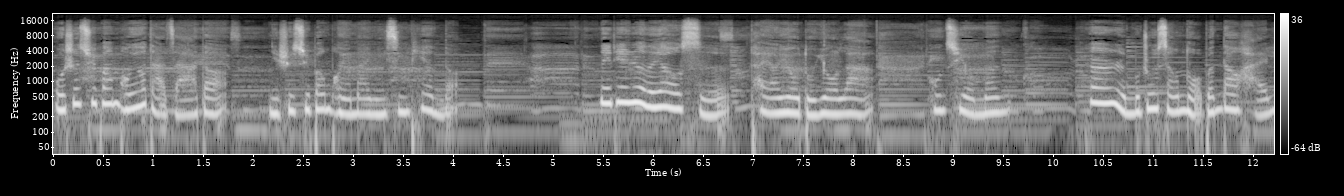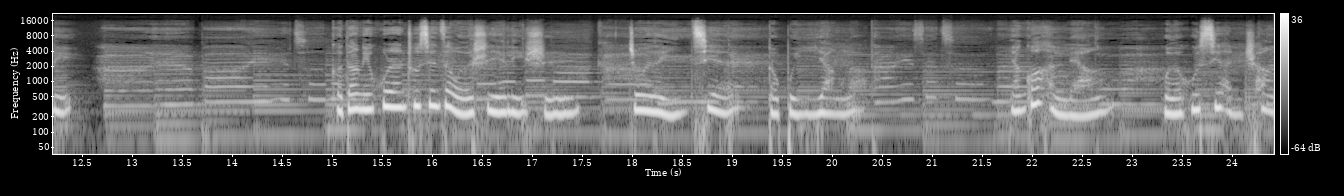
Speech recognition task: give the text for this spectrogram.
我是去帮朋友打杂的，你是去帮朋友卖明信片的。那天热得要死，太阳又毒又辣，空气又闷，让人忍不住想裸奔到海里。可当你忽然出现在我的视野里时，周围的一切都不一样了。阳光很凉，我的呼吸很畅，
